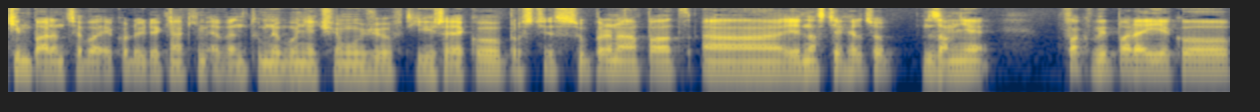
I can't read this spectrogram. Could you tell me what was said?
tím pádem třeba jako dojde k nějakým eventům nebo něčemu, že jo, v té hře, jako prostě super nápad a jedna z těch her, co za mě fakt vypadají jako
